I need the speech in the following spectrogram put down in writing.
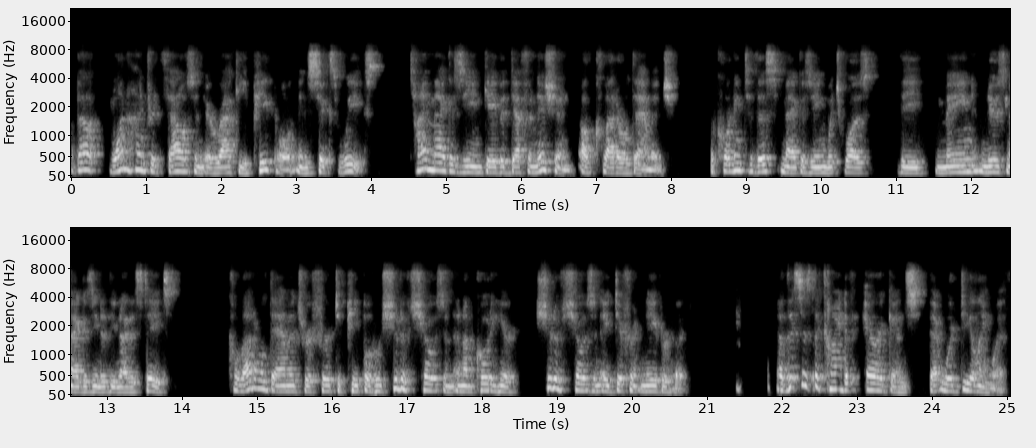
about 100,000 Iraqi people in six weeks, Time magazine gave a definition of collateral damage. According to this magazine, which was the main news magazine of the United States, collateral damage referred to people who should have chosen, and I'm quoting here, should have chosen a different neighborhood. Now, this is the kind of arrogance that we're dealing with.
